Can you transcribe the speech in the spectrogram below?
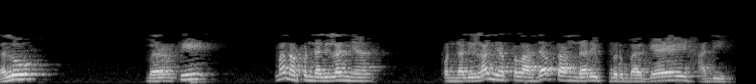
Lalu berarti mana pendalilannya? Pendalilannya telah datang dari berbagai hadis.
